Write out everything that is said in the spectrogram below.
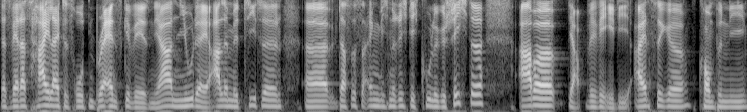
das wäre das Highlight des roten Brands gewesen. Ja, New Day, alle mit Titeln. Äh, das ist eigentlich eine richtig coole Geschichte. Aber ja, WWE, die einzige Company,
